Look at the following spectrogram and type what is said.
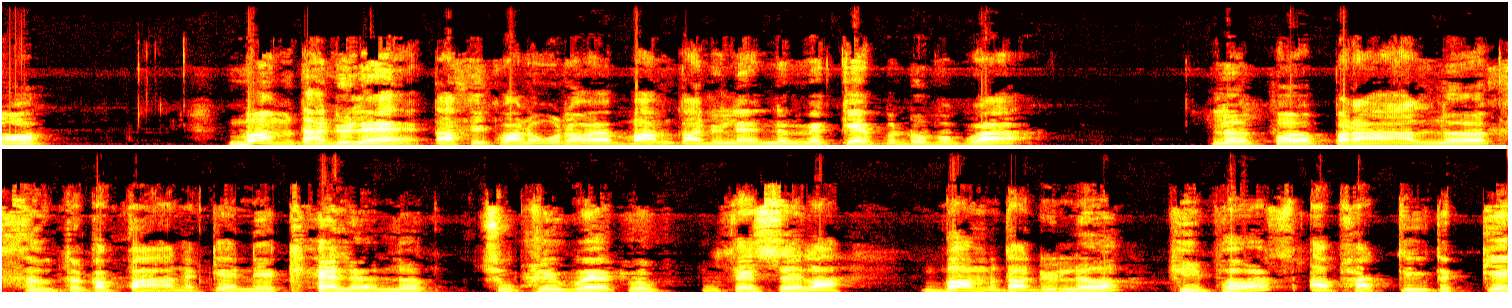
နော်ဘမ်တာဒူလေတာစီကွာနော်ဦးတော်ပဲဘမ်တာဒူလေနမကဲပဒုပပွားလောပပရာလောစုတကပါနကဲနေခဲလောလောချုပ်လေဝဲကလပူသဲဆဲလာဘမ်တာဒူလော peoples are party တကဲ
